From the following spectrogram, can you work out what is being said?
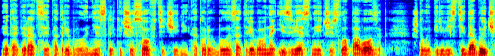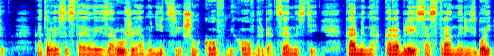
Эта операция потребовала несколько часов, в течение которых было затребовано известное число повозок, чтобы перевести добычу, которая состояла из оружия, амуниции, шелков, мехов, драгоценностей, каменных кораблей со странной резьбой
